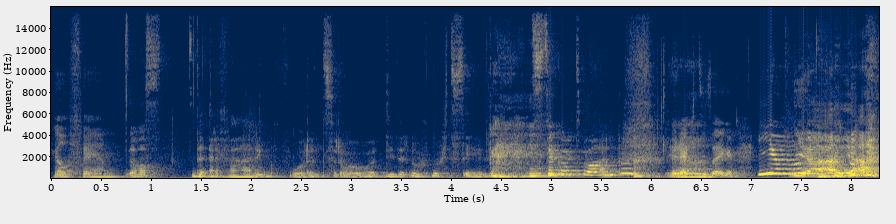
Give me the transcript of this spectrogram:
heel fijn. Dat was de ervaring voor het trouwen die er nog mocht zijn. Uit waren. Recht te zeggen, ja! Ja, ja.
